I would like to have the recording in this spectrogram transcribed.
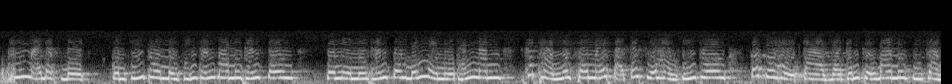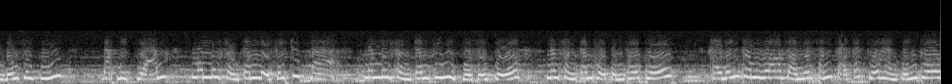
Khuyến mãi đặc biệt cùng chiến thu 19 tháng 30 tháng 4 từ ngày 10 tháng 4 đến ngày 10 tháng 5, khách hàng mua xe máy tại các cửa hàng tiến thu có cơ hội cào và trúng thưởng 30 chỉ vàng đến số 9. Đặc biệt giảm 50% lệ phí trước bạ, 50% phí dịch vụ sửa chữa, 5% phụ tùng thay thế. Hãy đến tham quan và mua sắm tại các cửa hàng tiến thu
